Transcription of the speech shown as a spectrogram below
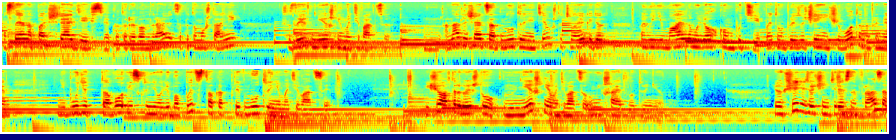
постоянно поощрять действия, которые вам нравятся, потому что они создают внешнюю мотивацию. Она отличается от внутренней тем, что человек идет по минимальному легкому пути, поэтому при изучении чего-то, например, не будет того искреннего любопытства, как при внутренней мотивации. Еще автор говорит, что внешняя мотивация уменьшает внутреннюю. И вообще здесь очень интересная фраза.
